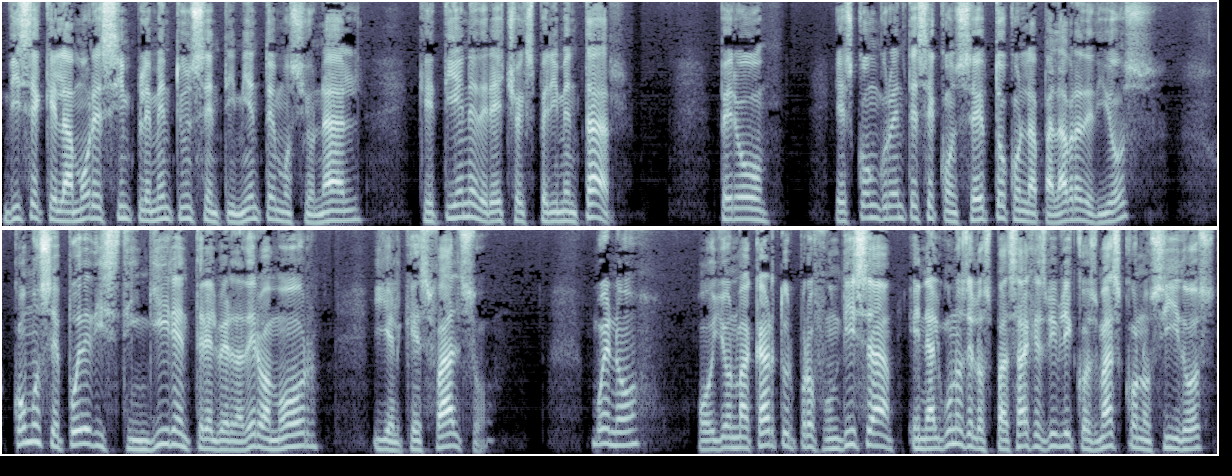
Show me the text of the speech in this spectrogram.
dice que el amor es simplemente un sentimiento emocional que tiene derecho a experimentar. Pero, ¿es congruente ese concepto con la palabra de Dios? ¿Cómo se puede distinguir entre el verdadero amor y el que es falso? Bueno, hoy John MacArthur profundiza en algunos de los pasajes bíblicos más conocidos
